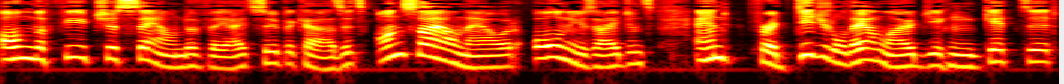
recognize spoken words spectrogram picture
on the future sound of V8 supercars. It's on sale now at all newsagents, and for a digital download, you can get it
